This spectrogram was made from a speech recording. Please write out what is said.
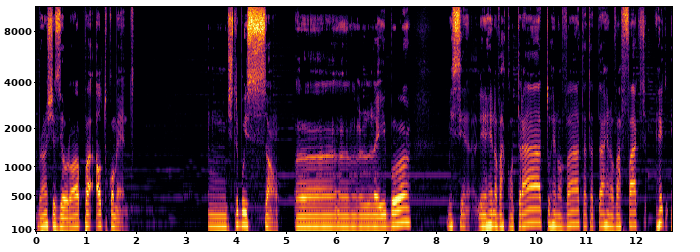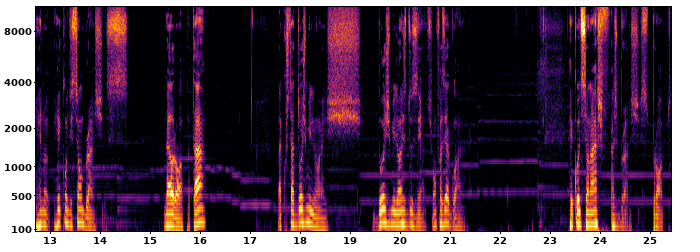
Branches Europa, autocommand. Hum, distribuição. Uh, labor renovar contrato, renovar, tá, tá, tá, renovar fact, re, reno, recondição branches da Europa, tá? Vai custar 2 milhões. 2 milhões e 200. Vamos fazer agora. Recondicionar as, as branches. Pronto.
